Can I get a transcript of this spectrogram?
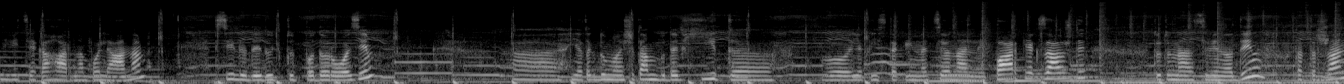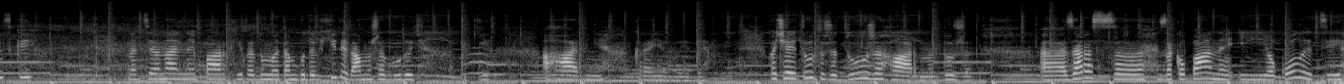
Дивіться, яка гарна поляна. Всі люди йдуть тут по дорозі. Е, Я так думаю, що там буде вхід е, в якийсь такий національний парк, як завжди. Тут у нас він один, Татаржанський національний парк. Я так думаю, там буде вхід і там вже будуть такі гарні краєвиди. Хоча і тут вже дуже гарно, дуже. Е, Зараз Закопане і околиці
